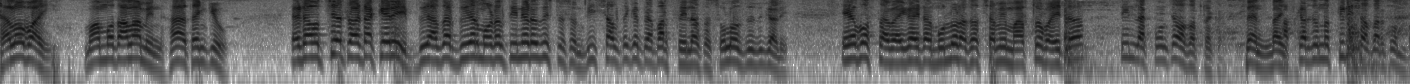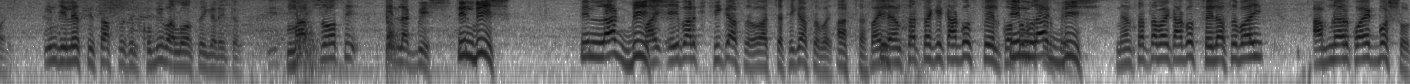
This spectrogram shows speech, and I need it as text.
হ্যালো ভাই মোহাম্মদ আলামিন হ্যাঁ থ্যাংক ইউ এটা হচ্ছে টয়টা ক্যারিব দুই হাজার দুইয়ের মডেল তিনের রেজিস্ট্রেশন বিশ সাল থেকে পেপার সেল আছে ষোলো জিবি গাড়ি। এই অবস্থায় ভাই গাড়িটার মূল্যটা যাচ্ছে আমি মাত্র ভাই এটা তিন লাখ পঞ্চাশ হাজার টাকা। দেন ভাই। আজকের জন্য তিরিশ হাজার কম ভাই। ইঞ্জিন এসি সাসপেনশন খুবই ভালো আছে এই গাড়িটার। মাত্র তিন লাখ বিশ। তিন বিশ? তিন লাখ বিশ? ভাই এইবার ঠিক আছে আচ্ছা ঠিক আছে ভাই। আচ্ছা, ভাই কাগজ ফেল কত লাখ? বিশ। ল্যান্সারটা ভাই কাগজ ফেল আছে ভাই আপনার কয়েক বছর।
